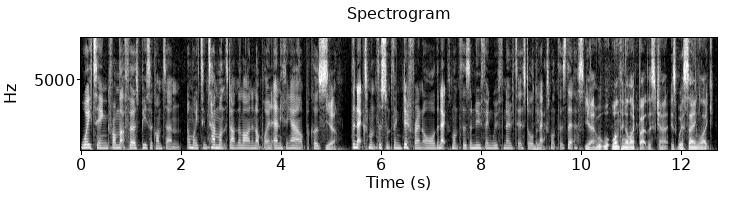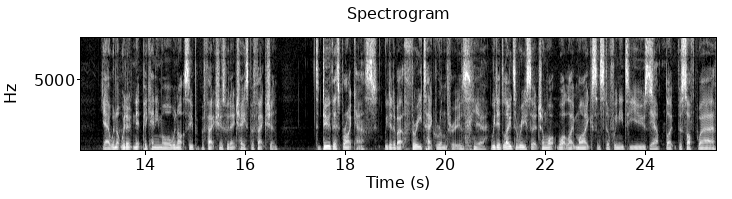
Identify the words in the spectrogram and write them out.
waiting from that first piece of content and waiting ten months down the line and not putting anything out because Yeah. the next month there's something different, or the next month there's a new thing we've noticed, or the Yeah. next month there's this. Yeah. W- w- one thing I like about this chat is we're saying like, yeah, we're not we don't nitpick anymore. We're not super perfectionists. We don't chase perfection. To do this broadcast, we did about three tech run throughs. Yeah. We did loads of research on what, what like mics and stuff we need to use, Yep. like the software,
